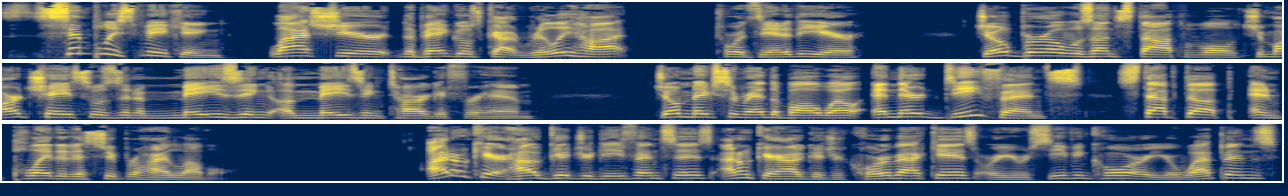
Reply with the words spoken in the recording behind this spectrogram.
simply speaking, last year the Bengals got really hot towards the end of the year. Joe Burrow was unstoppable. Ja'Marr Chase was an amazing, amazing target for him. Joe Mixon ran the ball well, and their defense stepped up and played at a super high level. I don't care how good your defense is. I don't care how good your quarterback is, or your receiving corps, or your weapons.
